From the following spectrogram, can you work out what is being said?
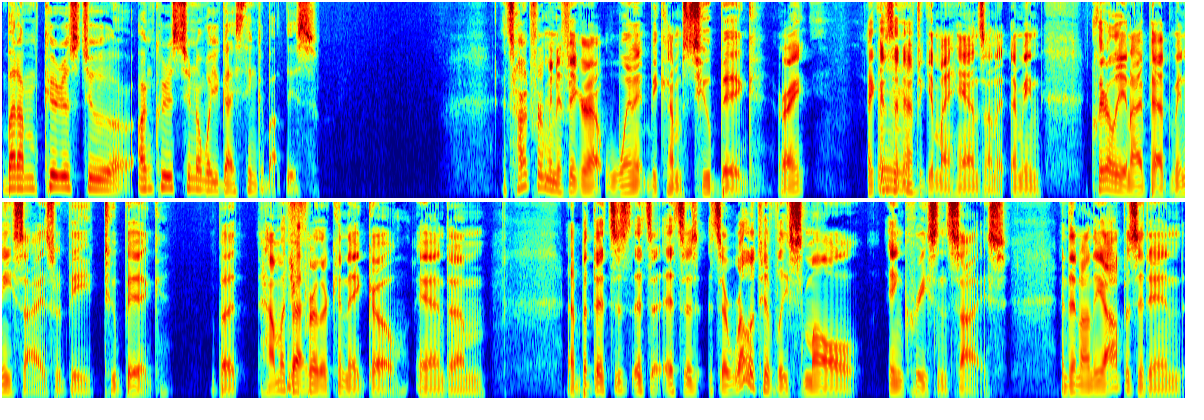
But I'm curious to I'm curious to know what you guys think about this. It's hard for me to figure out when it becomes too big, right? I guess mm. I'd have to get my hands on it. I mean, clearly an iPad mini size would be too big, but how much right. further can they go? And um, uh, but it's it's a it's a it's a relatively small increase in size. And then on the opposite end,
